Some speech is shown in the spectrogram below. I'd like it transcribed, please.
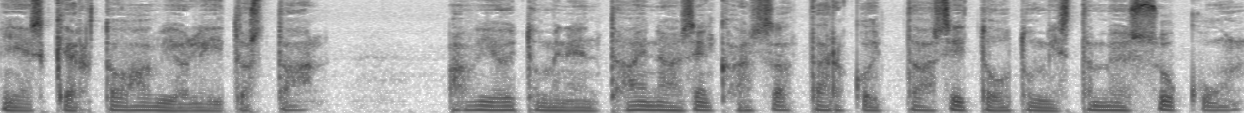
Mies kertoo avioliitostaan. Avioituminen Tainaisen kanssa tarkoittaa sitoutumista myös sukuun,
